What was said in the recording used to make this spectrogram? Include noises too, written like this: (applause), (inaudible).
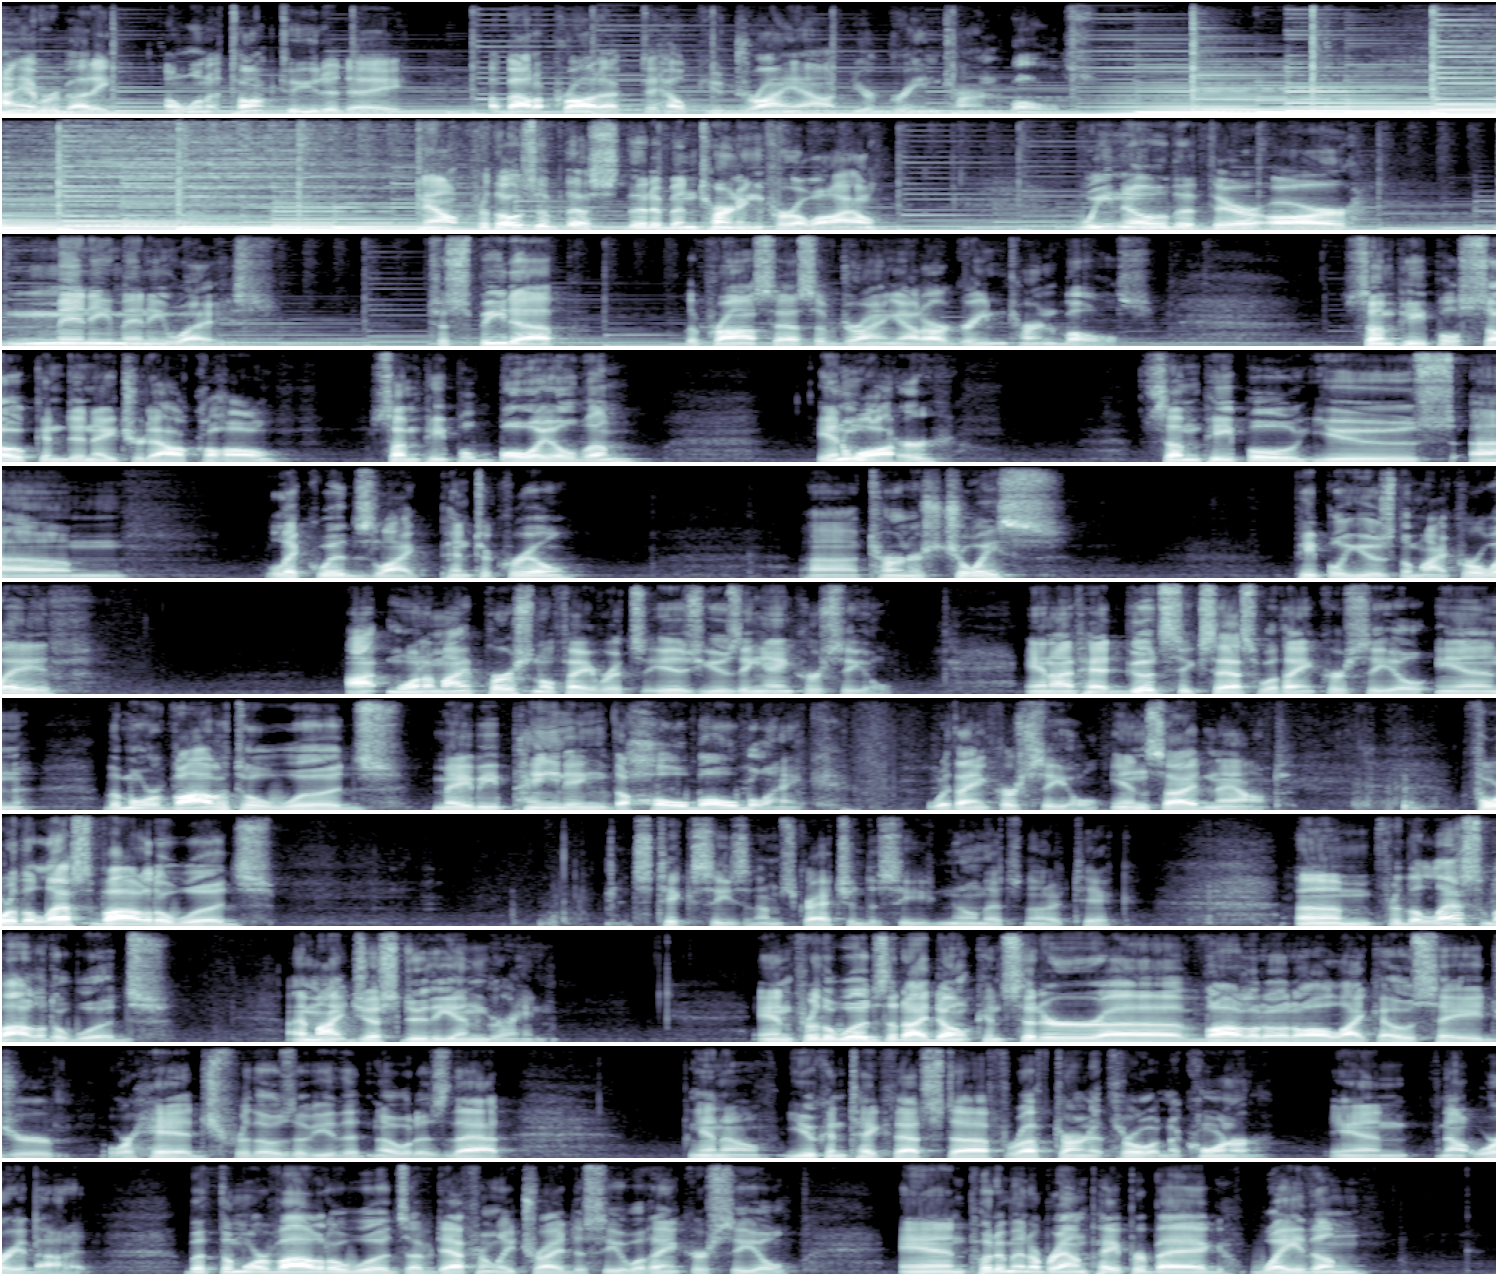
Hi everybody, I want to talk to you today about a product to help you dry out your green turned bowls. Now, for those of us that have been turning for a while, we know that there are many, many ways to speed up the process of drying out our green turned bowls. Some people soak in denatured alcohol. Some people boil them in water. Some people use um, liquids like Pentacryl, uh, Turner's Choice. People use the microwave. I, one of my personal favorites is using Anchor Seal. And I've had good success with Anchor Seal in the more volatile woods, maybe painting the whole bowl blank with Anchor Seal, inside and out. For the less volatile woods, it's tick season. I'm scratching to see, no, that's not a tick. Um, for the less volatile woods, I might just do the end grain. And for the woods that I don't consider uh, volatile at all, like Osage or, or hedge, for those of you that know it as that, you know, you can take that stuff, rough turn it, throw it in a corner, and not worry about it. But the more volatile woods, I've definitely tried to seal with Anchor Seal and put them in a brown paper bag, weigh them,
